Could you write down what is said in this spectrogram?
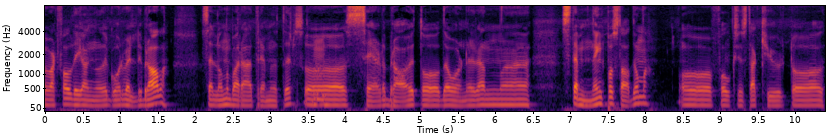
i hvert fall de gangene det går veldig bra. da. Selv om det bare er tre minutter, så Mm. ser det bra ut, og det ordner en uh, stemning på stadion. da. Og folk syns det er kult, og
